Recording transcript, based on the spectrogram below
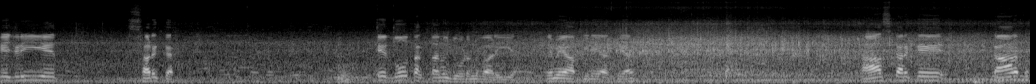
ਇਹ ਜਿਹੜੀ ਇਹ ਸੜਕ ਹੈ ਇਹ ਦੋ ਤਖਤਾਂ ਨੂੰ ਜੋੜਨ ਵਾਲੀ ਹੈ ਜਿਵੇਂ ਆਪ ਜੀ ਨੇ ਆਖਿਆ। ਖਾਸ ਕਰਕੇ ਕਾਨਪੁਰ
